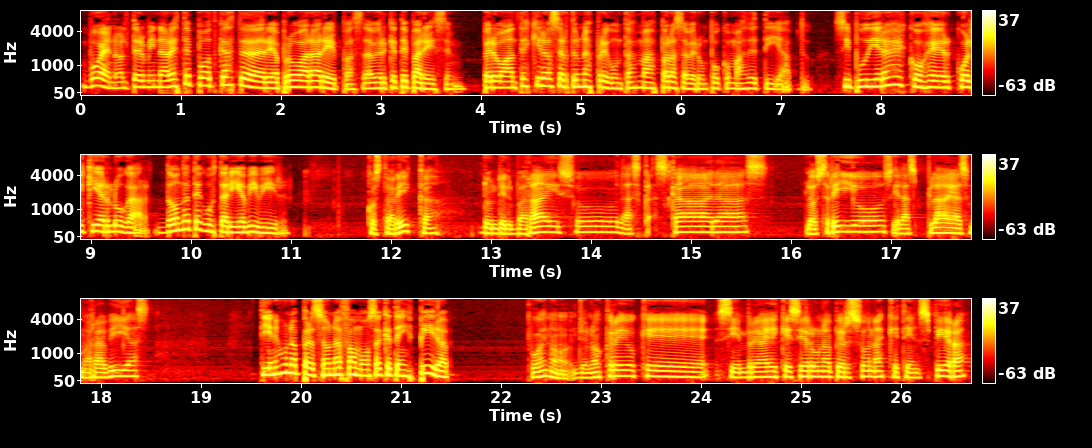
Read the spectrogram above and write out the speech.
Bueno, al terminar este podcast te daré a probar arepas, a ver qué te parecen. Pero antes quiero hacerte unas preguntas más para saber un poco más de ti, Abdu. Si pudieras escoger cualquier lugar, ¿dónde te gustaría vivir? Costa Rica, donde el paraíso, las cascadas, los ríos y las playas maravillas. ¿Tienes una persona famosa que te inspira? Bueno, yo no creo que siempre hay que ser una persona que te inspira,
